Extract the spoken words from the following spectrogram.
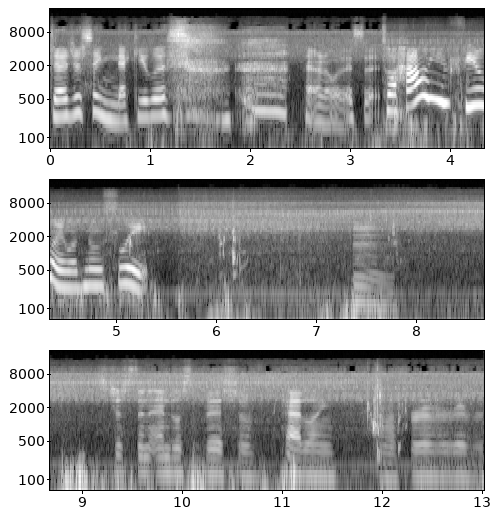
Did I just say necklace? I don't know what I said. So how are you feeling with no sleep? Hmm. It's just an endless abyss of paddling on a forever river.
